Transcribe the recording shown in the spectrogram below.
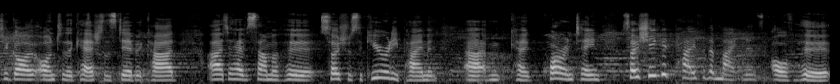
to go onto the cashless debit card uh, to have some of her social security payment uh, quarantined so she could pay for the maintenance of her,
